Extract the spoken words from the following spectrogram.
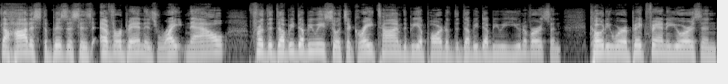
the hottest the business has ever been. Is right now for the WWE. So it's a great time to be a part of the WWE universe. And Cody, we're a big fan of yours, and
